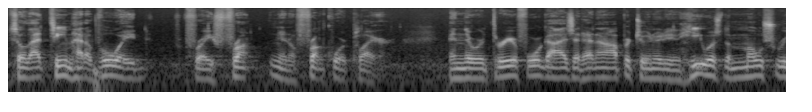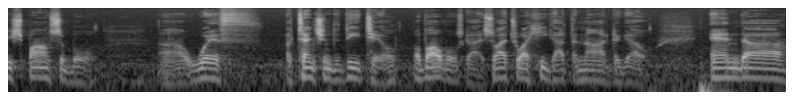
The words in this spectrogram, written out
So that team had a void for a front, you know, front court player. And there were three or four guys that had an opportunity, and he was the most responsible uh, with attention to detail of all those guys. So that's why he got the nod to go. And, uh,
